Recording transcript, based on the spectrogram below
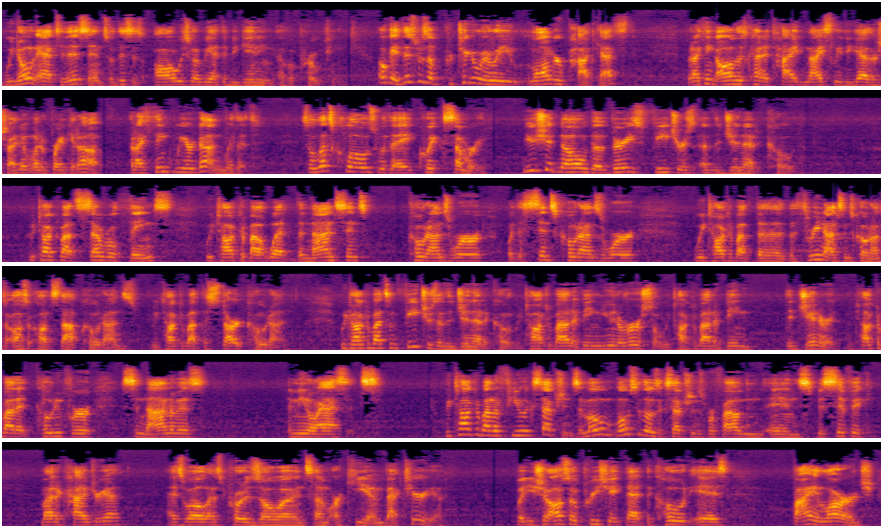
We don't add to this end, so this is always going to be at the beginning of a protein. Okay, this was a particularly longer podcast, but I think all this kind of tied nicely together, so I didn't want to break it up. But I think we are done with it. So let's close with a quick summary. You should know the various features of the genetic code. We talked about several things. We talked about what the nonsense codons were, what the sense codons were. We talked about the, the three nonsense codons, also called stop codons. We talked about the start codon. We talked about some features of the genetic code. We talked about it being universal. We talked about it being degenerate. We talked about it coding for synonymous amino acids. We talked about a few exceptions, and mo most of those exceptions were found in, in specific mitochondria, as well as protozoa and some archaea and bacteria. But you should also appreciate that the code is by and large,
